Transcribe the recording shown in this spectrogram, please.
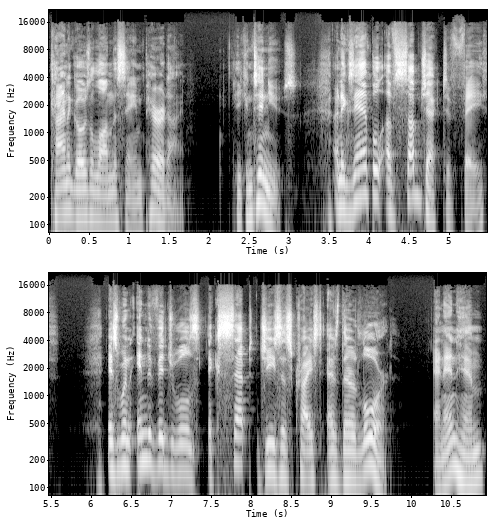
Kind of goes along the same paradigm. He continues An example of subjective faith is when individuals accept Jesus Christ as their Lord and in him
